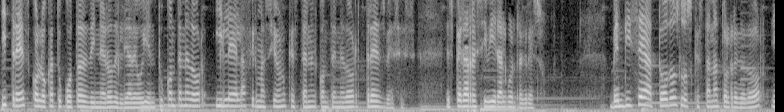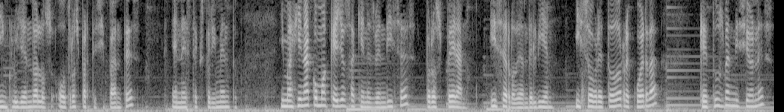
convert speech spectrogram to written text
Y tres, coloca tu cuota de dinero del día de hoy en tu contenedor y lee la afirmación que está en el contenedor tres veces. Espera recibir algo en regreso. Bendice a todos los que están a tu alrededor, incluyendo a los otros participantes en este experimento. Imagina cómo aquellos a quienes bendices prosperan y se rodean del bien. Y sobre todo recuerda que tus bendiciones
